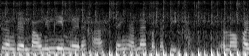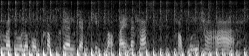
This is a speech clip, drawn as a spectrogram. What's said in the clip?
เครื่องเดินเบานิ่มๆเลยนะคะ ใช้งานได้ปกติค่ะ เดี๋ยวเราค่อยมาดูระบบขับเคลื่อนกันคลิปต่อไปนะคะ ขอบคุณค่ะ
